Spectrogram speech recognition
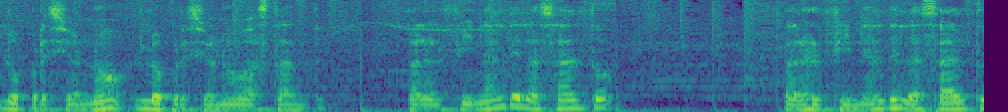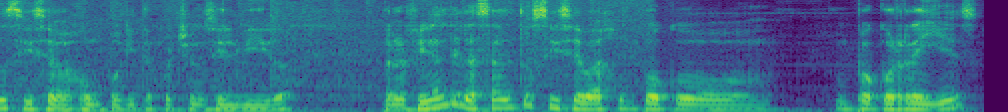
Lo presionó, lo presionó bastante. Para el final del asalto, para el final del asalto sí se bajó un poquito, escuché un silbido. Para el final del asalto sí se baja un poco, un poco Reyes,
